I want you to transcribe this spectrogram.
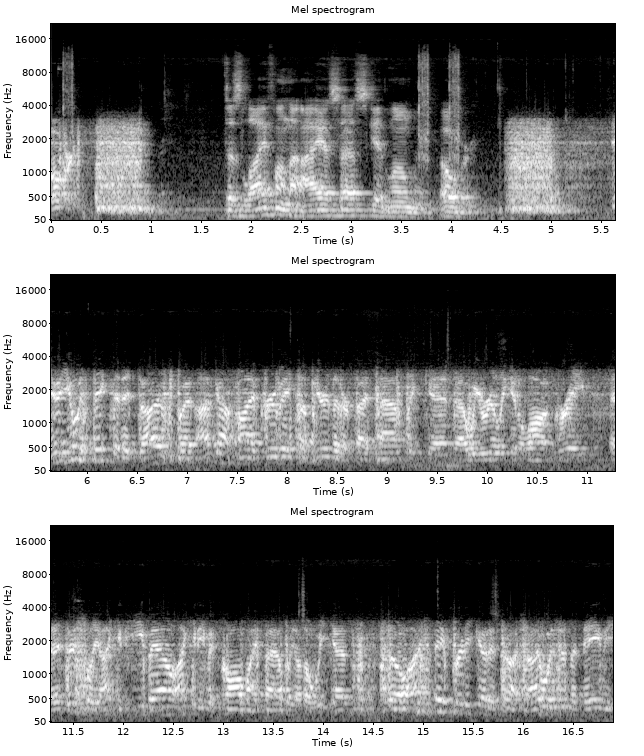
Over. Does life on the ISS get lonely? Over. Yeah, you would think that it does, but I've got five crewmates up here that are fantastic, and uh, we really along great. And additionally, I can email, I can even call my family on the weekends. So I stay pretty good in touch. I was in the Navy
